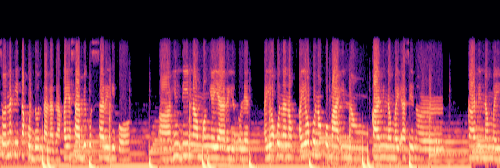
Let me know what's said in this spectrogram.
So nakita ko doon talaga. Kaya sabi ko sa sarili ko, ah, hindi na mangyayari yun ulit. Ayoko na nang, ayoko nang kumain ng kanin na may asin or kanin na may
